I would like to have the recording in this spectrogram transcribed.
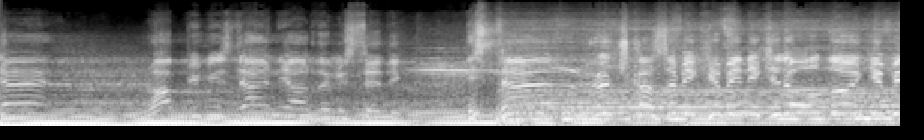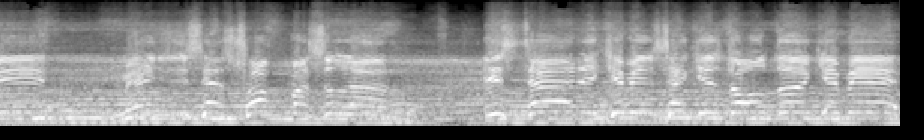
Sadece Rabbimizden yardım istedik. İster 3 Kasım 2002'de olduğu gibi meclise sokmasınlar. İster 2008'de olduğu gibi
